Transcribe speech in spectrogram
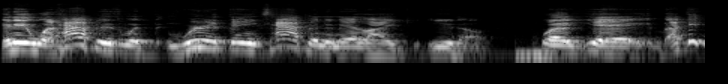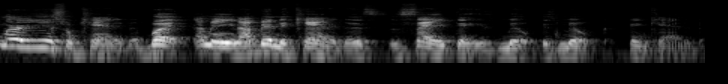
And then what happens when weird things happen and they're like, you know, well, yeah, I think Murray is from Canada, but I mean, I've been to Canada. It's the same thing. It's milk. It's milk in Canada.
